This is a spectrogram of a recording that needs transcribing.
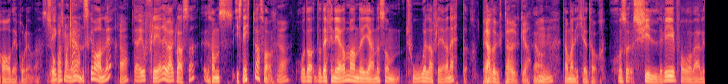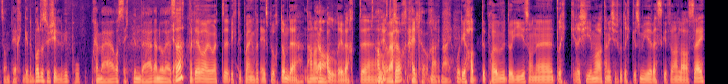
har det problemet. Så Såpass mange, det er ganske vanlig. Ja. Det er jo flere i hver klasse, sånn i snitt i hvert fall. Ja. Og da, da definerer man det gjerne som to eller flere netter per ja, uke, Per uke, ja. Ja. Mm. der man ikke er tørr. Og så skiller vi, for å være litt sånn pirkete på det, så skiller vi på primær og sekundær enorese. Ja, for det var jo et eh, viktig poeng, for jeg spurte om det. Han hadde Ja. aldri vært eh, Aldri helt vært tørr. helt tørr. Nei. Nei. Og de hadde prøvd å gi sånne drikkeregimer, at han ikke skulle drikke så mye væske før han la seg.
